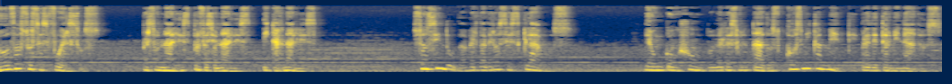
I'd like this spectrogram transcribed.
Todos sus esfuerzos, personales, profesionales y carnales, son sin duda verdaderos esclavos de un conjunto de resultados cósmicamente predeterminados.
